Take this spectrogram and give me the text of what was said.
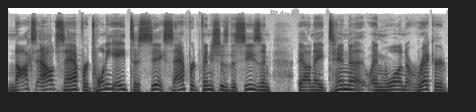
knocks out Sanford 28 to six. Sanford finishes the season on a 10 and one record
